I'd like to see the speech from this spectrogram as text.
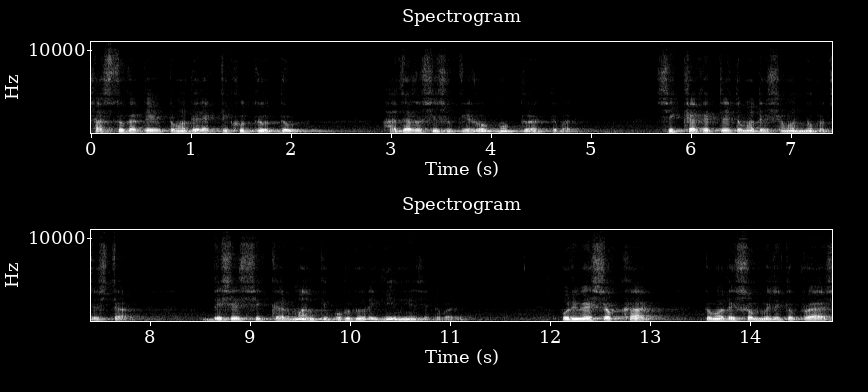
স্বাস্থ্য খাতে তোমাদের একটি ক্ষুদ্র উদ্যোগ হাজারো শিশুকে রোগমুক্ত রাখতে পারে। শিক্ষাক্ষেত্রে তোমাদের সামান্য প্রচেষ্টা দেশের শিক্ষার মানকে বহুদূর এগিয়ে নিয়ে যেতে পারে। পরিবেশ রক্ষায় তোমাদের সম্মিলিত প্রয়াস,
